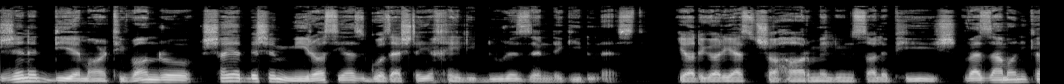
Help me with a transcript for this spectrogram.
ژن DMRT1 رو شاید بشه میراسی از گذشته خیلی دور زندگی دونست. یادگاری از چهار میلیون سال پیش و زمانی که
